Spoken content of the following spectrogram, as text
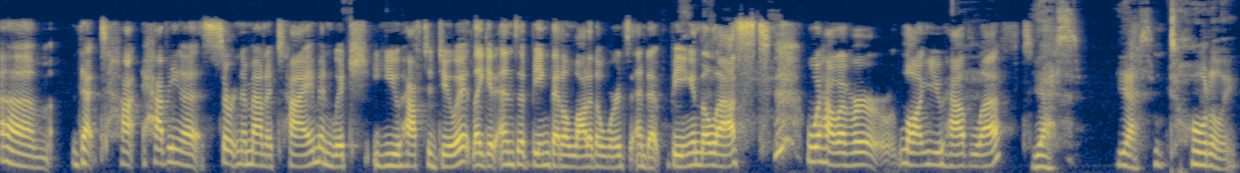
um, that t- having a certain amount of time in which you have to do it, like it ends up being that a lot of the words end up being in the last however long you have left. Yes. Yes, totally.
